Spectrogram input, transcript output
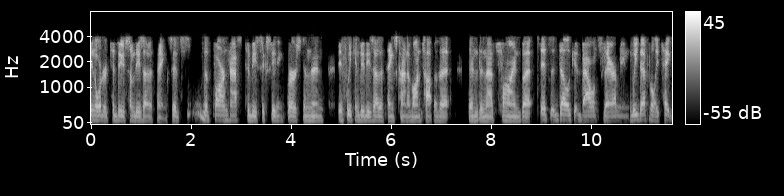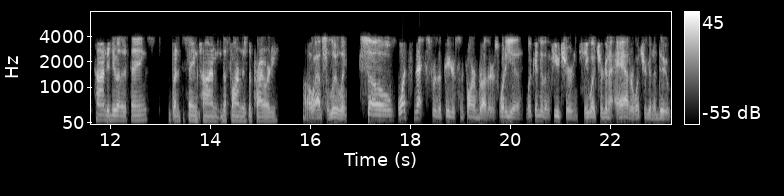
in order to do some of these other things. It's the farm has to be succeeding first, and then if we can do these other things kind of on top of it, then then that's fine. But it's a delicate balance there. I mean, we definitely take time to do other things, but at the same time, the farm is the priority. Oh, absolutely. So, what's next for the Peterson Farm Brothers? What do you look into the future and see what you're going to add or what you're going to do?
